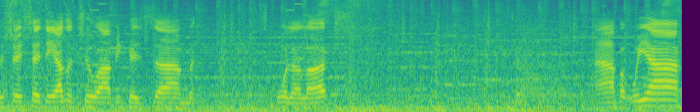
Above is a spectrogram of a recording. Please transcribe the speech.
Which they said the other two are because, um, spoiler alert. Uh, but we are...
